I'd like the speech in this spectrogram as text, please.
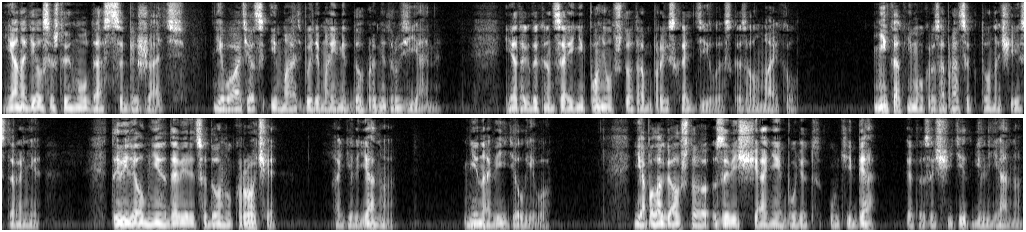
Я надеялся, что ему удастся бежать. Его отец и мать были моими добрыми друзьями. Я так до конца и не понял, что там происходило, сказал Майкл. Никак не мог разобраться, кто на чьей стороне. Ты велел мне довериться Дону Кроче, а Гильяну ненавидел его. Я полагал, что завещание будет у тебя. Это защитит Гильяну.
